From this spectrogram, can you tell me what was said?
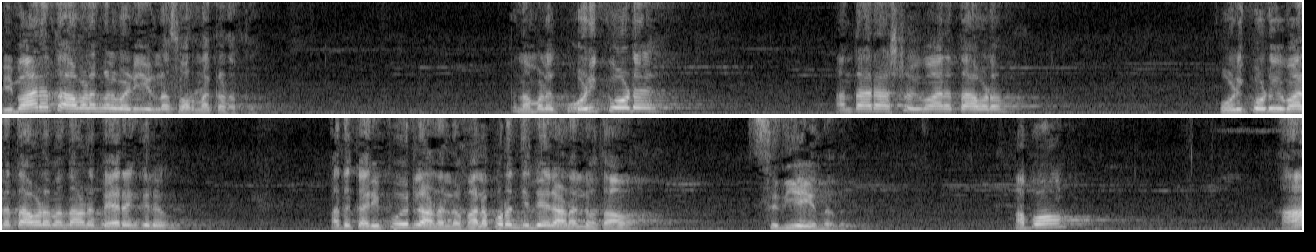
വിമാനത്താവളങ്ങൾ വഴിയുള്ള സ്വർണക്കടത്ത്. നമ്മൾ കോഴിക്കോട് അന്താരാഷ്ട്ര വിമാനത്താവളം കോഴിക്കോട് വിമാനത്താവളം എന്നാണ് പേരെങ്കിലും അത് കരിപ്പൂരിലാണല്ലോ മലപ്പുറം ജില്ലയിലാണല്ലോ താ സ്ഥിതി ചെയ്യുന്നത്. അപ്പോ ആ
